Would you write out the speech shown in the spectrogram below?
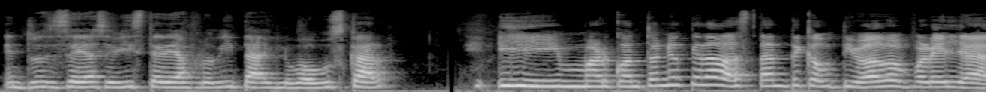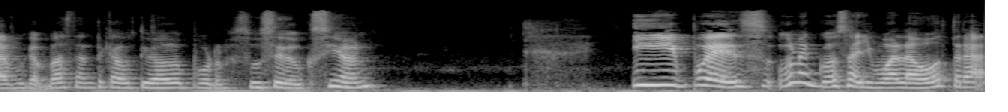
entonces ella se viste de Afrodita y lo va a buscar. Y Marco Antonio queda bastante cautivado por ella, bastante cautivado por su seducción y pues una cosa llevó a la otra.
